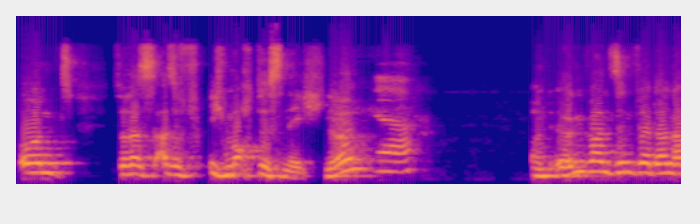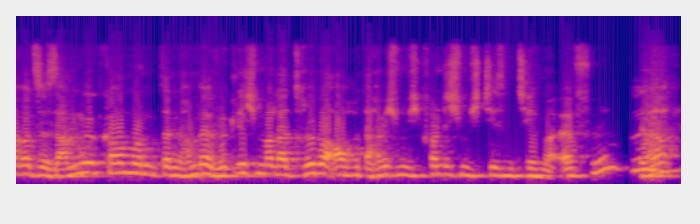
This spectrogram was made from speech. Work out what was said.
und so dass, also ich mochte es nicht, ne? Ja. Und irgendwann sind wir dann aber zusammengekommen und dann haben wir wirklich mal darüber auch, da habe ich mich, konnte ich mich diesem Thema öffnen, mhm. ja.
